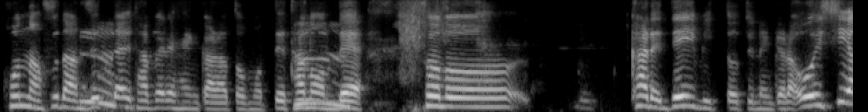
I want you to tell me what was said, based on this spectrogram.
こんなん普段絶対食べれへんからと思って頼んで、その彼デイビッドっていうねんから美味しい美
